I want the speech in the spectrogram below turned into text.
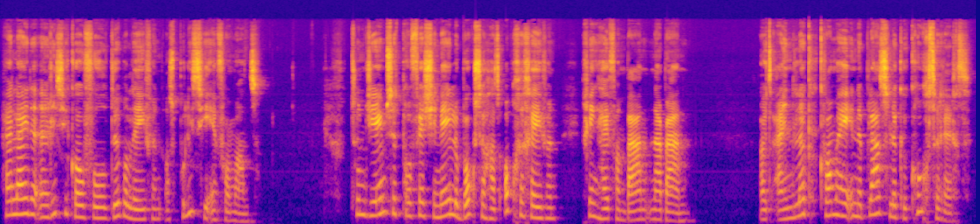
Hij leidde een risicovol dubbelleven als politieinformant. Toen James het professionele boksen had opgegeven, ging hij van baan naar baan. Uiteindelijk kwam hij in de plaatselijke kroeg terecht,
